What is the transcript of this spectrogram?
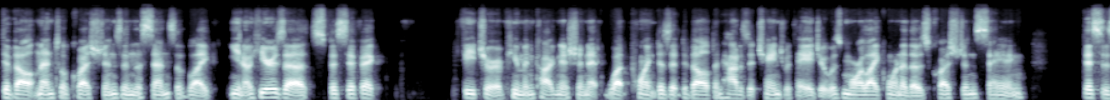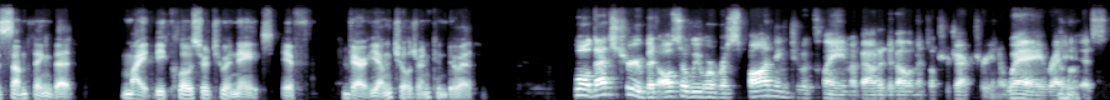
developmental questions in the sense of like, you know, here's a specific feature of human cognition, at what point does it develop and how does it change with age? It was more like one of those questions saying, this is something that might be closer to innate if very young children can do it. Well, that's true, but also we were responding to a claim about a developmental trajectory in a way, right? Uh-huh. It's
